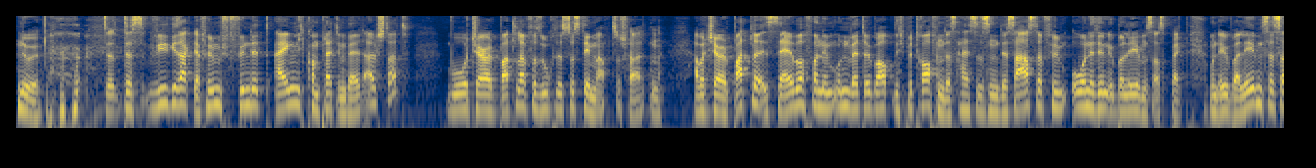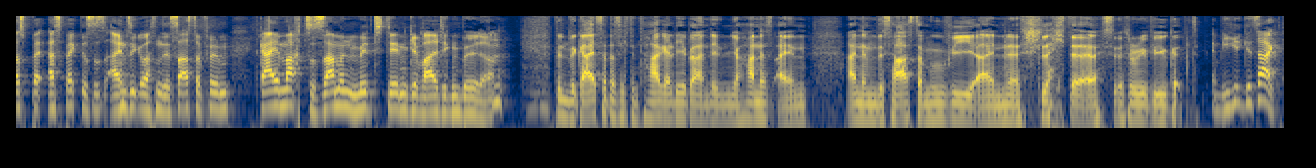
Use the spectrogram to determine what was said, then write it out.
Nö. das, das, wie gesagt, der Film findet eigentlich komplett im Weltall statt wo Jared Butler versucht, das System abzuschalten. Aber Jared Butler ist selber von dem Unwetter überhaupt nicht betroffen. Das heißt, es ist ein Desasterfilm ohne den Überlebensaspekt. Und der Überlebensaspekt ist das Einzige, was ein Desasterfilm geil macht, zusammen mit den gewaltigen Bildern. Bin begeistert, dass ich den Tag erlebe, an dem Johannes ein, einem Desaster-Movie eine schlechte Review gibt. Wie gesagt,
